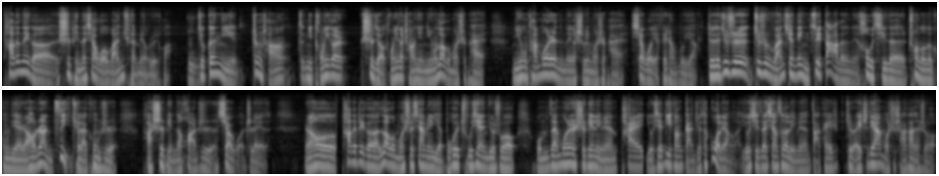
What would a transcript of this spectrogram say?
它的那个视频的效果完全没有锐化，嗯就跟你正常你同一个视角、同一个场景，你用 log 模式拍，你用它默认的那个视频模式拍，效果也非常不一样。对对，就是就是完全给你最大的那后期的创作的空间，然后让你自己去来控制它视频的画质、效果之类的。然后它的这个 log 模式下面也不会出现，就是说我们在默认视频里面拍有些地方感觉它过亮了，尤其在相册里面打开就是 HDR 模式查看的时候，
